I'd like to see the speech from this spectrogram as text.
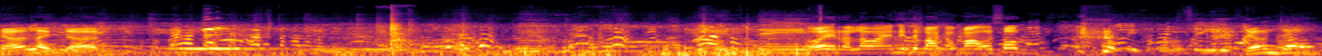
Yan lang dyan. Oy, ralawayan nito baka mausog. Yan dyan.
